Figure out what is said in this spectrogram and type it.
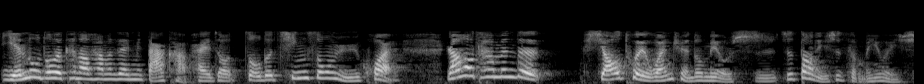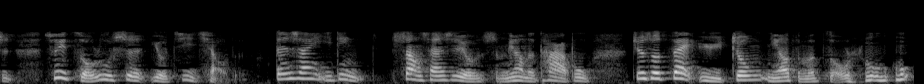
沿路都会看到他们在那边打卡拍照，走得轻松愉快，然后他们的小腿完全都没有湿，这到底是怎么一回事？所以走路是有技巧的，登山一定。上山是有什么样的踏步？就是说，在雨中你要怎么走路，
